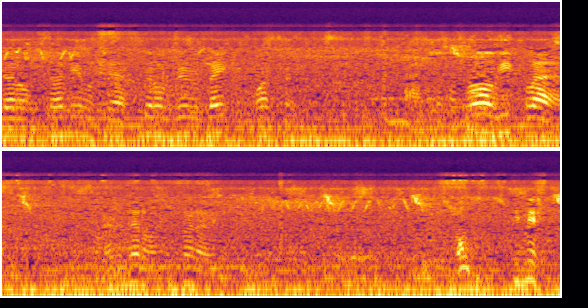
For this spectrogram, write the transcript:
done on Sunday, and I said I stood on the riverbank and watched a, a frog eat flies. There's another one in front of him. Oh, he missed it.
